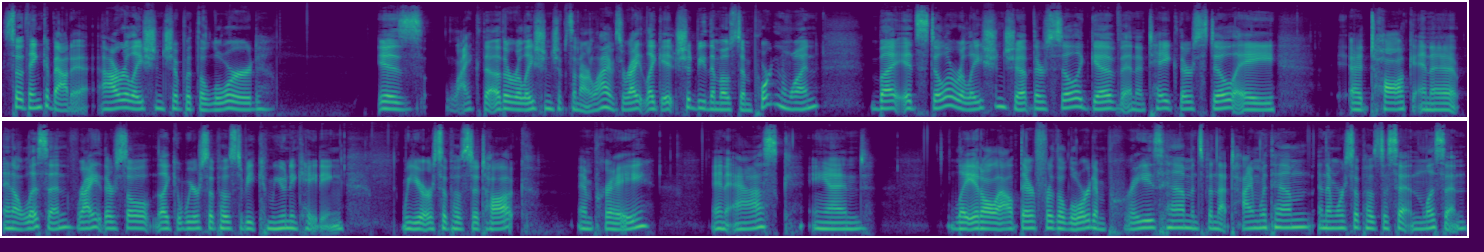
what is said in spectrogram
So think about it. Our relationship with the Lord is like the other relationships in our lives, right? Like it should be the most important one, but it's still a relationship. There's still a give and a take. There's still a a talk and a and a listen, right? There's still like we're supposed to be communicating. We are supposed to talk and pray and ask and lay it all out there for the Lord and praise Him and spend that time with Him. And then we're supposed to sit and listen.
